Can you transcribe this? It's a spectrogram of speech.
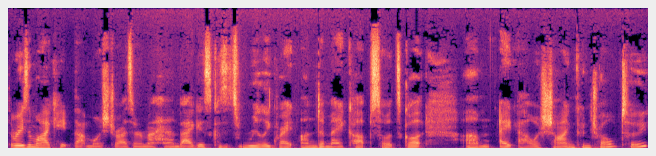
The reason why I keep that moisturizer in my handbag is because it's really great under makeup. So it's got um, eight hour shine control too,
